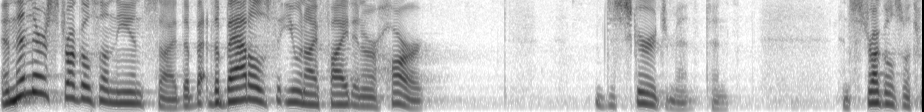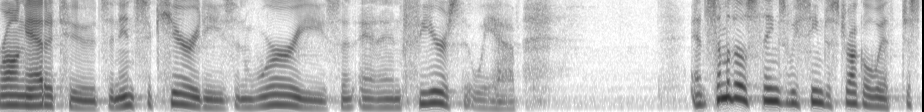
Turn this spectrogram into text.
And then there are struggles on the inside, the, the battles that you and I fight in our heart discouragement and, and struggles with wrong attitudes and insecurities and worries and, and, and fears that we have. And some of those things we seem to struggle with just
